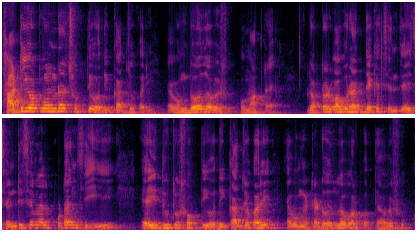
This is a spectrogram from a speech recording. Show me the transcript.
থার্টি ও টু হান্ড্রেড শক্তি অধিক কার্যকারী এবং ডোজ হবে সূক্ষ্ম মাত্রায়। ডক্টর বাবুরা দেখেছেন যে এই সেন্টিসেমেল পোটেন্সি এই দুটো শক্তি অধিক কার্যকারী এবং এটা ডোজ ব্যবহার করতে হবে সূক্ষ্ম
